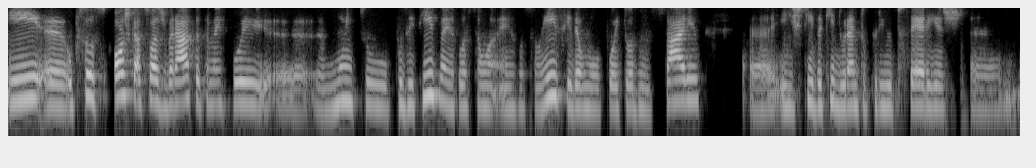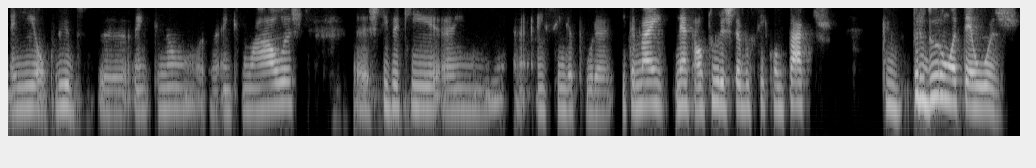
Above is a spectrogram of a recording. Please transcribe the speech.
E uh, o professor Oscar Soares Barata também foi uh, muito positivo em relação, a, em relação a isso e deu-me o apoio todo necessário. Uh, e estive aqui durante o período de férias, uh, aí ao período uh, em, que não, em que não há aulas, estive aqui em, em Singapura. E também, nessa altura, estabeleci contactos que perduram até hoje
